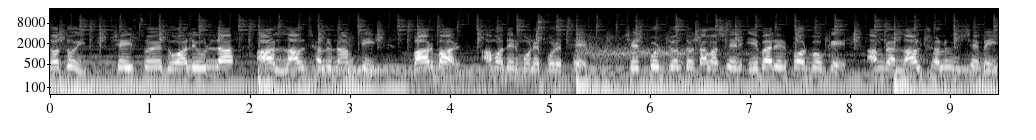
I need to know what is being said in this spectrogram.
ততই সেই সৈয়দ ওয়ালিউল্লাহ আর লাল সালু নামটি বারবার আমাদের মনে পড়েছে। শেষ পর্যন্ত তালাশের এবারের পর্বকে আমরা লাল সালু হিসেবেই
